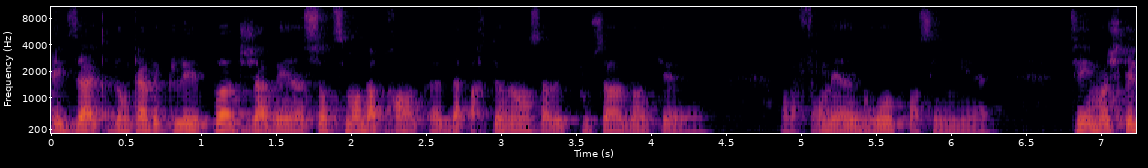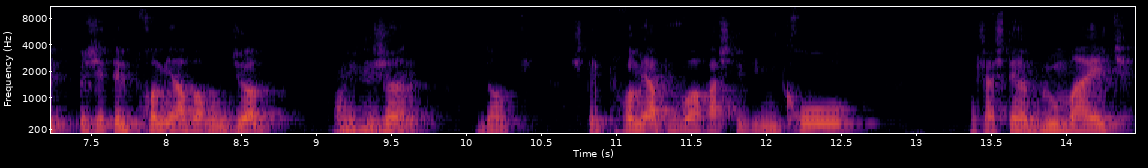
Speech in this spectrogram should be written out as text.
Exact. Donc, avec les potes, j'avais un sentiment euh, d'appartenance avec tout ça. Donc, euh, on a formé un groupe, on s'est mis. tu sais, moi, j'étais le premier à avoir une job. On était mhm. jeunes. Donc, j'étais le premier à pouvoir acheter des micros. Donc, j'ai acheté un Blue Mic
